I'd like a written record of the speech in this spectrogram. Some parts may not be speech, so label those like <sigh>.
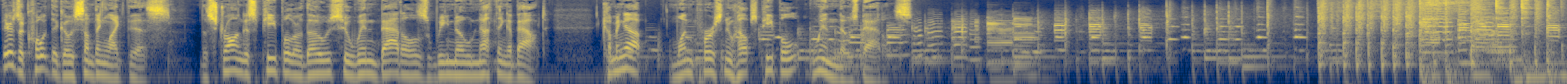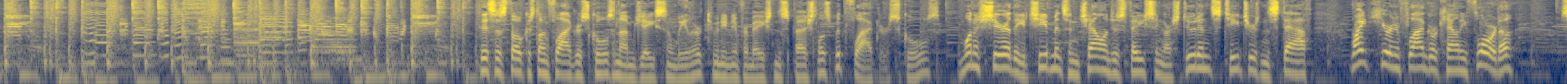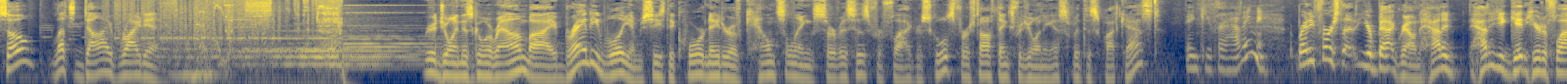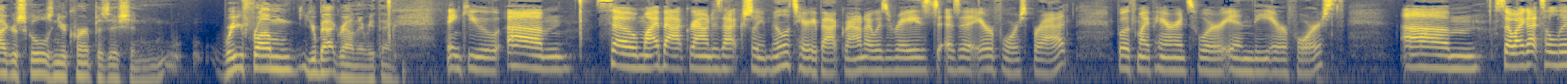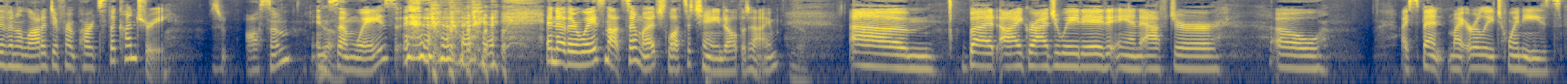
There's a quote that goes something like this The strongest people are those who win battles we know nothing about. Coming up, one person who helps people win those battles. This is focused on Flagler Schools, and I'm Jason Wheeler, Community Information Specialist with Flagler Schools. I want to share the achievements and challenges facing our students, teachers, and staff right here in Flagler County, Florida. So let's dive right in. We're joined this go around by Brandy Williams. She's the coordinator of counseling services for Flagler Schools. First off, thanks for joining us with this podcast. Thank you for having me. Brandy, first, uh, your background. How did how did you get here to Flagler Schools in your current position? Where are you from? Your background and everything. Thank you. Um, so my background is actually a military background. I was raised as an Air Force brat. Both my parents were in the Air Force. Um, so I got to live in a lot of different parts of the country. It's awesome in Yeah. some ways. <laughs> in other ways, not so much. Lots of change all the time. Um, but I graduated, and after, oh, I spent my early 20s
